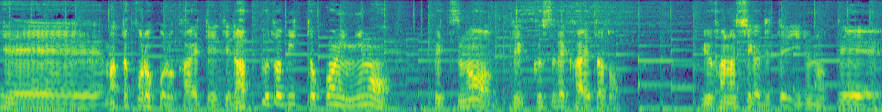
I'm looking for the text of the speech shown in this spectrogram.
えー、またコロコロ変えていて、ラップドビットコインにも別の DEX で変えたという話が出ているので、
